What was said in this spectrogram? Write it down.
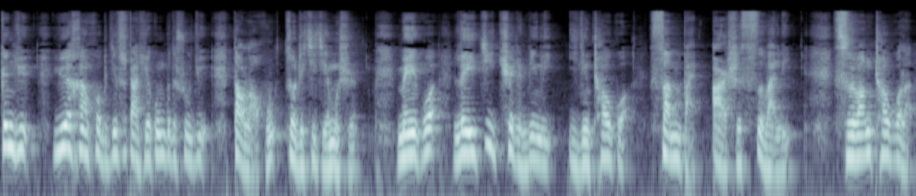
根据约翰霍普金斯大学公布的数据，到老胡做这期节目时，美国累计确诊病例已经超过三百二十四万例，死亡超过了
